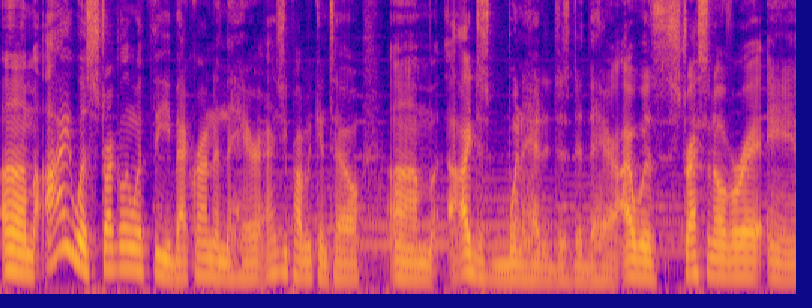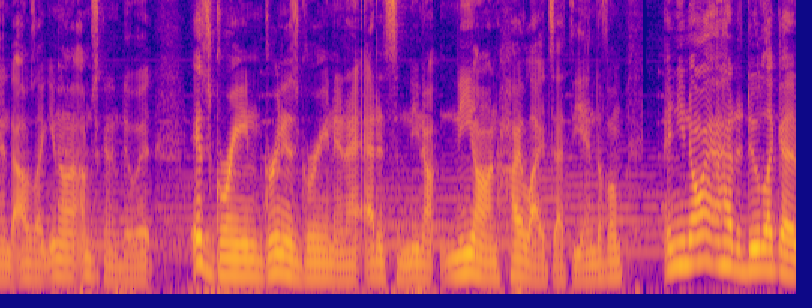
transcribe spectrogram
Um, I was struggling with the background and the hair, as you probably can tell. Um, I just went ahead and just did the hair. I was stressing over it, and I was like, you know what, I'm just going to do it. It's green, green is green, and I added some neon, neon highlights at the end of them. And you know I had to do like a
